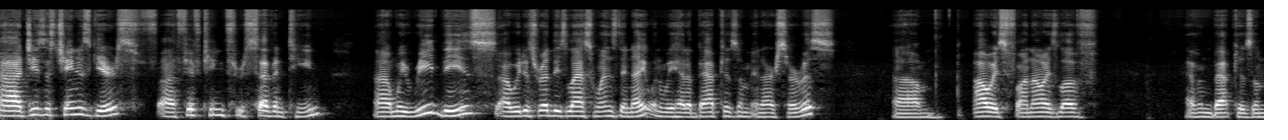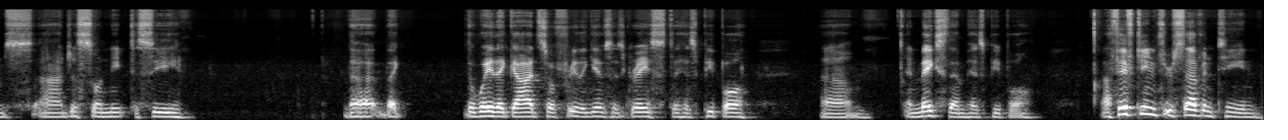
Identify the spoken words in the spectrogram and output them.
uh, Jesus changes gears, uh, 15 through 17. Um, we read these. Uh, we just read these last Wednesday night when we had a baptism in our service. Um, always fun. Always love having baptisms. Uh, just so neat to see the like the way that God so freely gives His grace to His people um, and makes them His people. Uh, 15 through 17.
